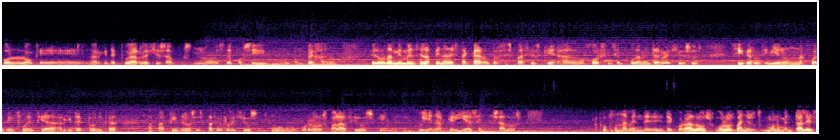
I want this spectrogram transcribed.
por lo que la arquitectura religiosa pues no es de por sí muy compleja, ¿no? Pero también merece la pena destacar otros espacios que a lo mejor sin ser puramente religiosos sí que recibieron una fuerte influencia arquitectónica a partir de los espacios religiosos, ¿no? Como ocurre con los palacios, que incluyen arquerías, enyesados profundamente decorados, o los baños monumentales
